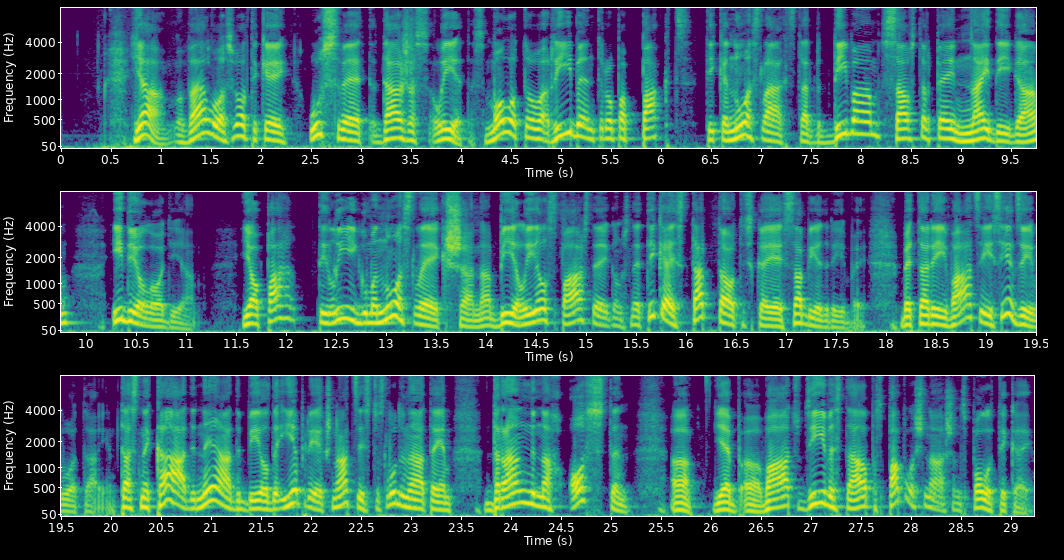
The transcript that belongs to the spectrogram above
Jā, vēlos vēl tikai uzsvērt dažas lietas. Molotova-Rībbentropa pakts tika noslēgts starp divām savstarpēji naidīgām ideoloģijām. Jau pa, pati līguma noslēgšana bija liels pārsteigums ne tikai starptautiskajai sabiedrībai, bet arī Vācijas iedzīvotājiem. Tas nekādi neatbilda iepriekš nacistu sludinātajam Drangnach Osten, jeb vācu dzīves telpas paplašināšanas politikai.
